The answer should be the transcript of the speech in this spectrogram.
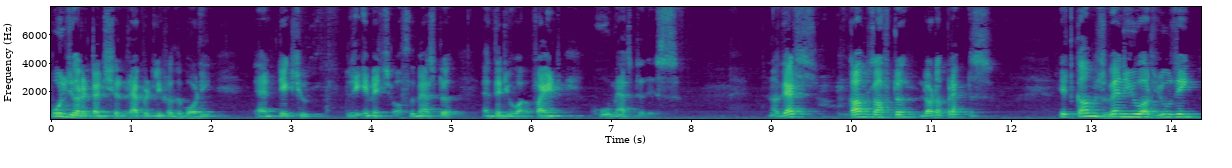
pulls your attention rapidly from the body and takes you to the image of the master, and then you find who master is. Now that comes after a lot of practice. It comes when you are using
